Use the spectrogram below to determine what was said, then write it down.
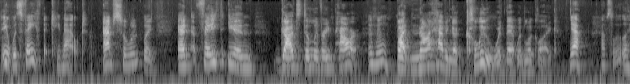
it was faith that came out. Absolutely. And faith in God's delivering power, Mm-hmm. but not having a clue what that would look like. Yeah, absolutely.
